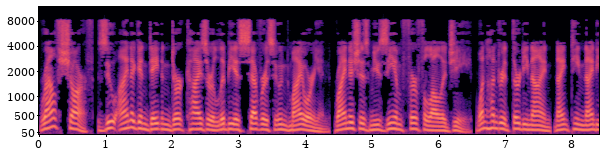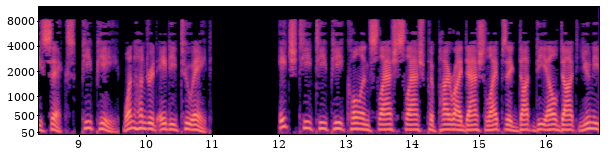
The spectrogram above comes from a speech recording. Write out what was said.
Ralf Scharf, zu einigen Daten der Kaiser Libius Severus und Majorian, Rheinisches Museum für Philologie, 139 1996, pp. 182-8 http colon slash slash papyri leipzig.dl uni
